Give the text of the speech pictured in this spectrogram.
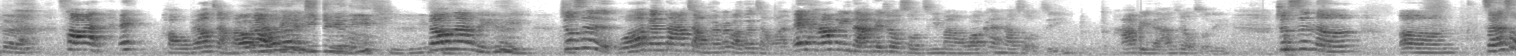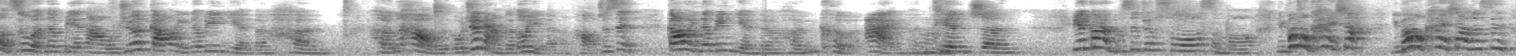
对，超爱哎。好，我不要讲了，不要憋屈了，不要这样离题。就是我要跟大家讲，我还没把这讲完。哎，哈比，大家可以借我手机吗？我要看一下手机。哈比，大家借我手机。就是呢，嗯，斩首之吻那边啊，我觉得高颖那边演的很很好，我觉得两个都演的很好。就是高颖那边演的很可爱，很天真。因为刚才不是就说什么，你帮我看一下，你帮我看一下，就是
